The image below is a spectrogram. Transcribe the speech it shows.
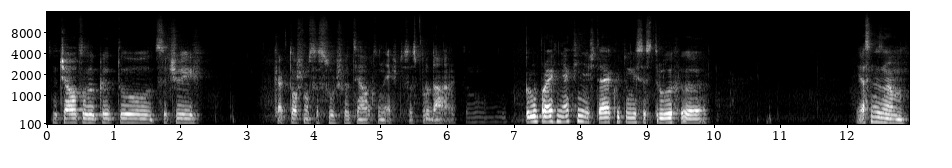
В началото, докато се чуих как точно се случва цялото нещо с продаването. Първо правих някакви неща, които ми се струваха... Аз не знам,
